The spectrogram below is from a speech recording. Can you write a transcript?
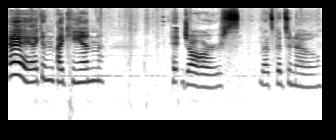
Hey, I can I can hit jars. That's good to know.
